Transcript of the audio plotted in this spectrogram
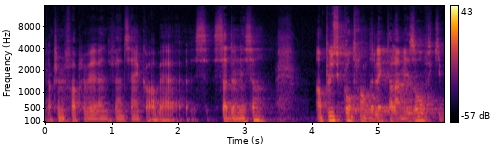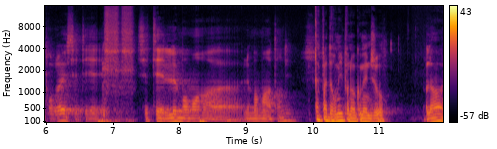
la première fois après 25 ans, ben, ça donnait ça. En plus, contre Anderlecht à la maison, qui pour eux, c'était, c'était le moment, euh, le moment attendu. T'as pas dormi pendant combien de jours? Là,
